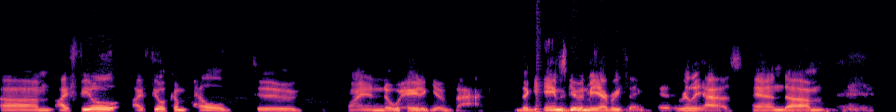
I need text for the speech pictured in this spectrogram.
um, i feel i feel compelled to find a way to give back the game's given me everything. It really has, and um,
